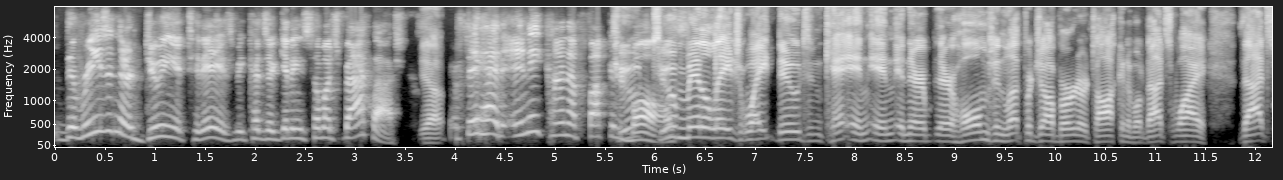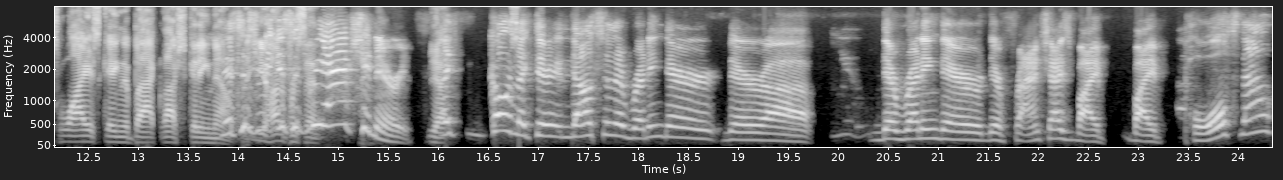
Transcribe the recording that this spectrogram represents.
the reason they're doing it today is because they're getting so much backlash. Yeah. If they had any kind of fucking two, balls, two middle-aged white dudes in, in in in their their homes in Lethbridge, Alberta, are talking about. That's why. That's why it's getting the backlash it's getting now. This is this is reactionary. Yeah. Like go like they're now so they're running their their uh they're running their their franchise by by polls now.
